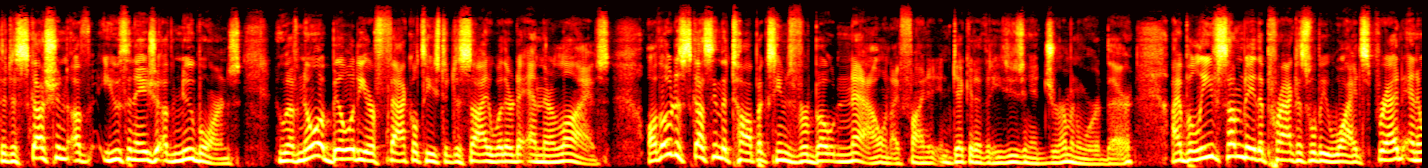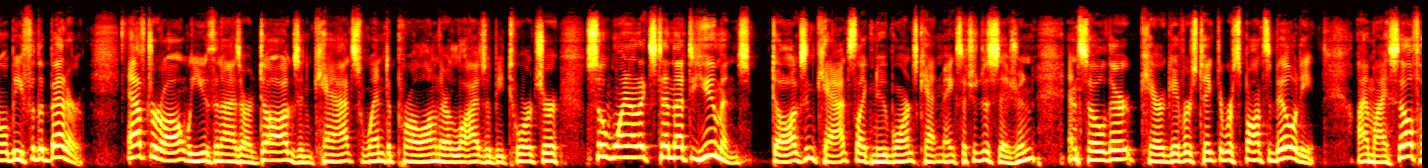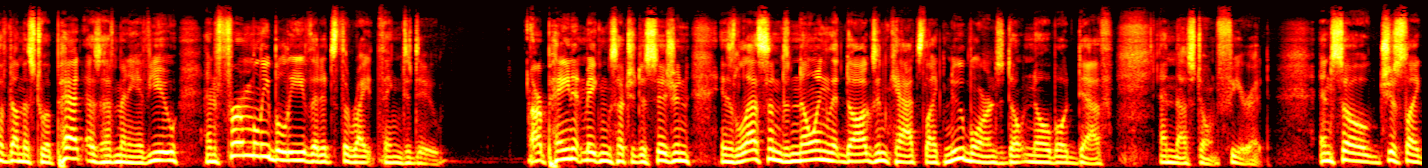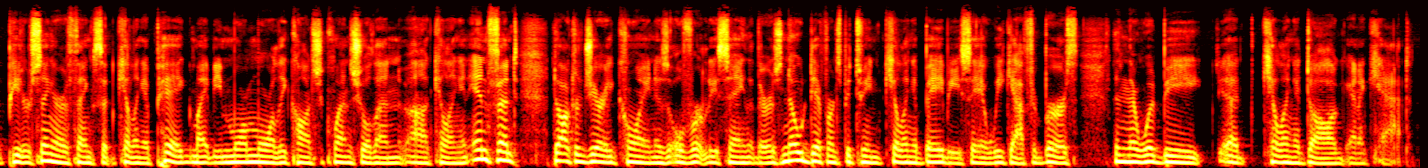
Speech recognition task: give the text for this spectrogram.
the discussion of euthanasia of newborns who have no ability or faculties to decide whether to end their lives. Although discussing the topic seems verboten now, and I find it indicative that he's using a German word there, I believe someday the practice will be widespread and it will be for the better. After all, we euthanize our dogs and cats when to prolong their lives would be torture, so why not extend that to humans? Dogs and cats, like newborns, can't make such a decision, and so their caregivers take the responsibility. I myself have done this to a pet, as have many of you, and firmly believe that it's the right thing to do. Our pain at making such a decision is lessened knowing that dogs and cats, like newborns, don't know about death and thus don't fear it. And so, just like Peter Singer thinks that killing a pig might be more morally consequential than uh, killing an infant, Dr. Jerry Coyne is overtly saying that there is no difference between killing a baby, say a week after birth, than there would be uh, killing a dog and a cat.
